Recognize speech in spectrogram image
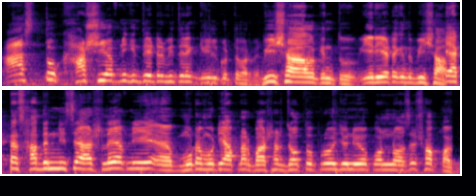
আজ তো খাসি আপনি কিন্তু এটার ভিতরে গ্রিল করতে পারবেন। বিশাল কিন্তু, এরিয়াটা কিন্তু বিশাল। একটা ছাদের নিচে আসলে আপনি মোটামুটি আপনার বাসার যত প্রয়োজনীয় পণ্য আছে সব পাবেন।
